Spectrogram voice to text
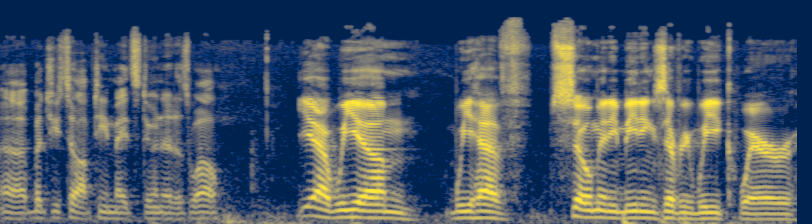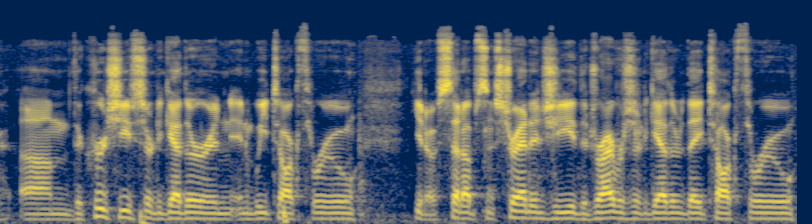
uh, but you still have teammates doing it as well. Yeah, we um, we have so many meetings every week where um, the crew chiefs are together and, and we talk through, you know, setups and strategy. The drivers are together; they talk through,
